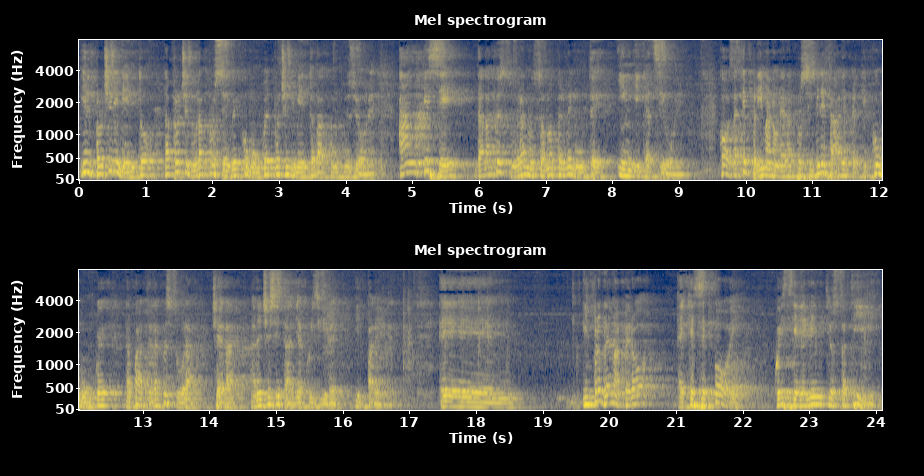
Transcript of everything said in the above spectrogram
il procedimento, la procedura prosegue comunque, il procedimento va a conclusione, anche se dalla questura non sono pervenute indicazioni, cosa che prima non era possibile fare perché comunque da parte della questura c'era la necessità di acquisire il parere. E, ehm, il problema però è che se poi questi elementi ostativi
